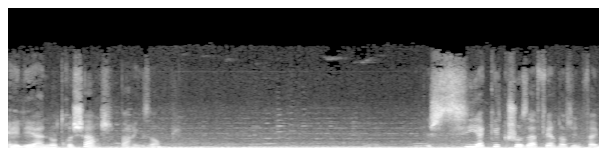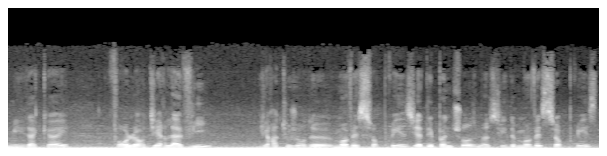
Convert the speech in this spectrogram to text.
elle est à notre charge par exemple s'il y a quelque chose à faire dans une famille d'accueil, il faut leur dire la vie. Il y aura toujours de mauvaises surprises. Il y a des bonnes choses, mais aussi de mauvaises surprises.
